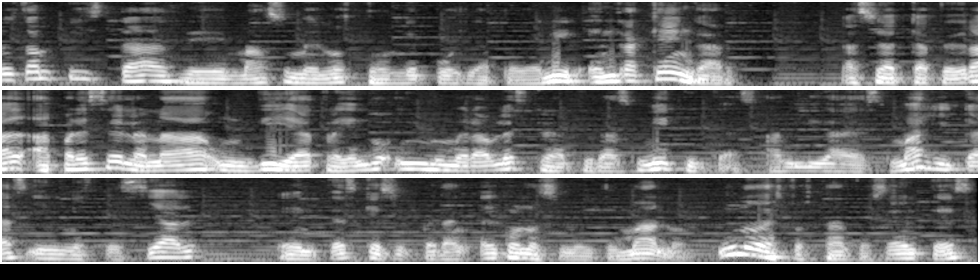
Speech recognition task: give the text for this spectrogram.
nos dan pistas de más o menos dónde podría provenir. En Drakengard, la ciudad catedral aparece de la nada un día trayendo innumerables criaturas míticas, habilidades mágicas y en especial entes que superan el conocimiento humano. Uno de estos tantos entes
